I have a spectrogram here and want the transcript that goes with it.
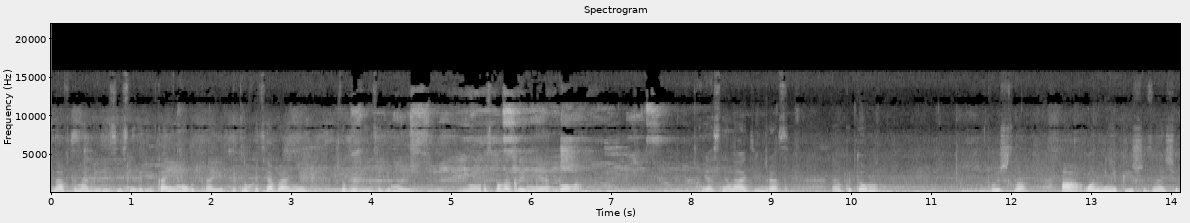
На автомобиле здесь наверняка не могут проехать, ну хотя бы они, чтобы видели мой ну, расположение дома. Я сняла один раз, а потом вышла. А, он мне пишет, значит,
